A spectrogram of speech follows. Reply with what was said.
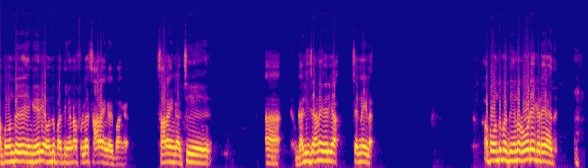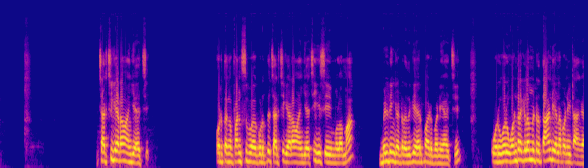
அப்போ வந்து எங்க ஏரியா வந்து பார்த்தீங்கன்னா ஃபுல்லா சாராயம் காய்ப்பாங்க. சாராயம் காய்ச்சி கலீஜான ஏரியா சென்னையில. அப்போ வந்து பார்த்தீங்கன்னா ரோடே கிடையாது. சர்ச்சுக்கு இடம் வாங்கியாச்சு. ஒருத்தங்க ஃபண்ட்ஸ் கொடுத்து சர்ச்சுக்கு இடம் வாங்கியாச்சு. இசிஐ மூலமாக பில்டிங் கட்டுறதுக்கு ஏற்பாடு பண்ணியாச்சு. ஒரு ஒரு ஒன்றரை கிலோமீட்டர் தாண்டி என்ன பண்ணிட்டாங்க?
